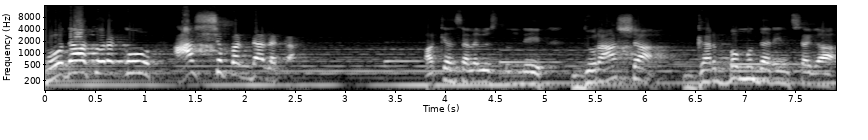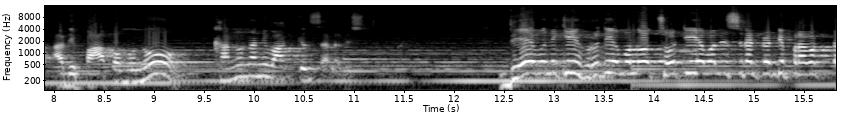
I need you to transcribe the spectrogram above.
హోదా కొరకు ఆశపడ్డాడట. వాక్యం సెలవిస్తుంది దురాశ గర్భము ధరించగా అది పాపమును కనునని వాక్యం సెలవిస్తుంది. దేవునికి హృదయములో చోటియవలసినటువంటి ప్రవక్త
